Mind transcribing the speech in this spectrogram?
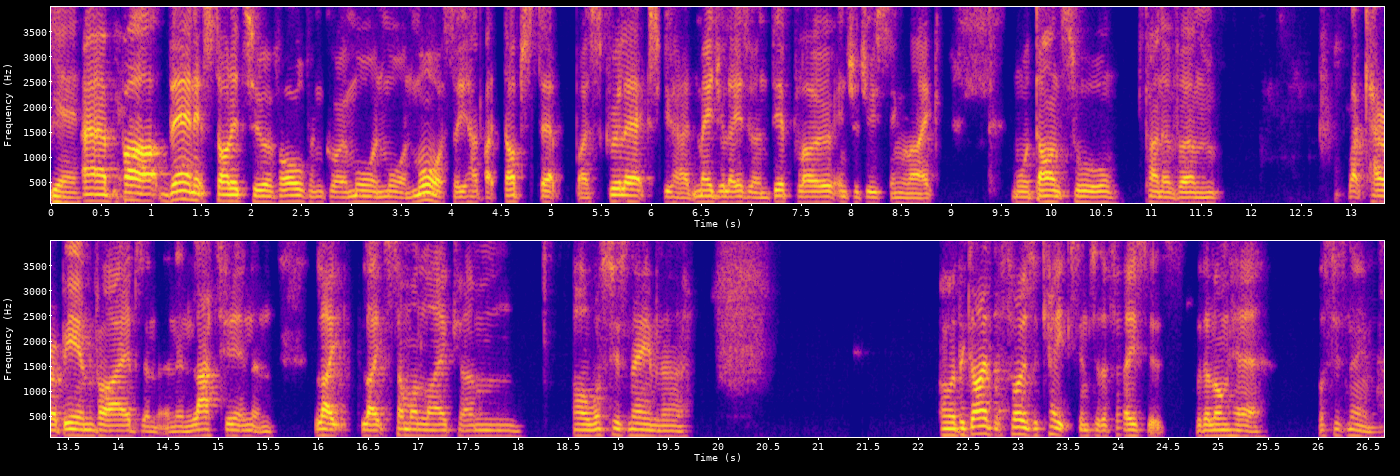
Yeah. Uh, but then it started to evolve and grow more and more and more. So you had like dubstep by Skrillex, you had Major Lazer and Diplo introducing like more dancehall kind of um, like Caribbean vibes and, and then Latin and like like someone like um oh what's his name there? Oh, the guy that throws the cakes into the faces with the long hair. What's his name?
